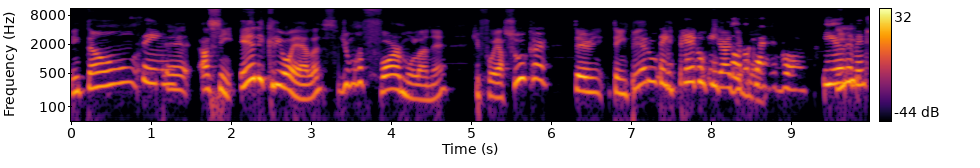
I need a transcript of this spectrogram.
Então, é, assim, ele criou elas de uma fórmula, né? Que foi açúcar, ter, tempero, tempero e tudo que, e há, tudo de que há de bom. E, e elemento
